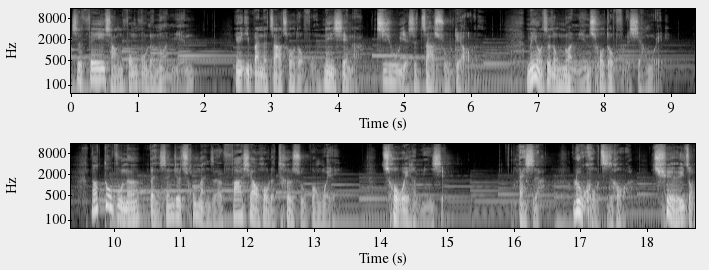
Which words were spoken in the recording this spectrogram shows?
是非常丰富的软绵，因为一般的炸臭豆腐内馅啊几乎也是炸酥掉了，没有这种软绵臭豆腐的香味。然后豆腐呢本身就充满着发酵后的特殊风味，臭味很明显。但是啊，入口之后啊，却有一种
